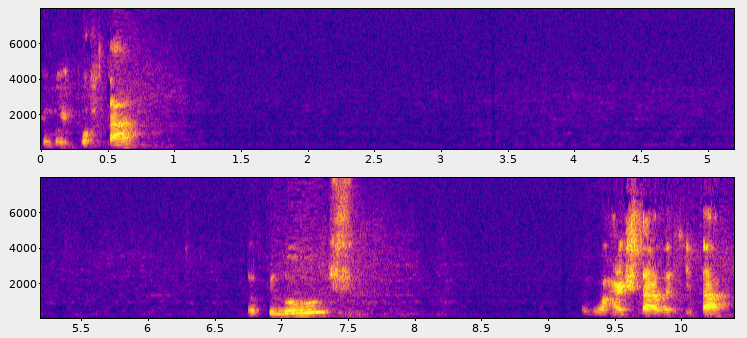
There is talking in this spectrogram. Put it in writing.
Eu vou importar. Upload. Eu vou arrastá-la aqui, tá?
